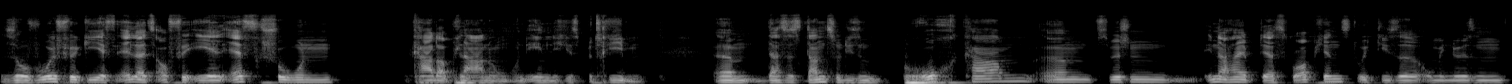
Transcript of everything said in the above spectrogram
sowohl für GFL als auch für ELF schon Kaderplanung und ähnliches betrieben. Ähm, dass es dann zu diesem Bruch kam ähm, zwischen innerhalb der Scorpions durch diese ominösen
